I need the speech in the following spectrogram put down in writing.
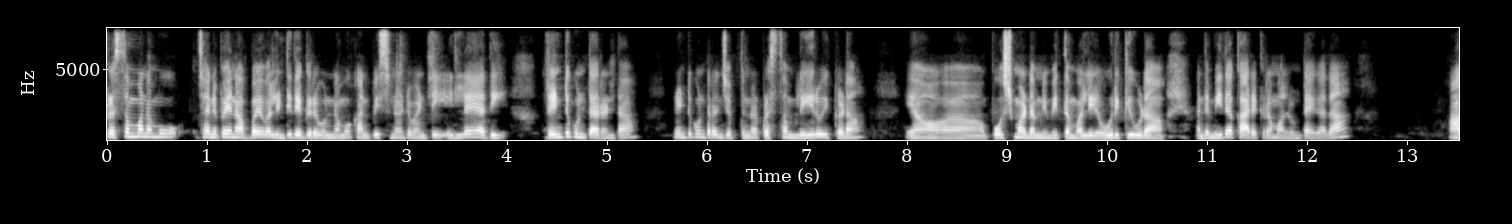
ప్రస్తుతం మనము చనిపోయిన అబ్బాయి వాళ్ళ ఇంటి దగ్గర ఉన్నాము. కనిపిస్తున్నటువంటి ఇల్లే అది. రెంట్కుంటారంట. రెంట్కుంటారని చెప్తున్నారు. ప్రస్తుతం లేరు ఇక్కడ. పోస్ట్ మార్టం నిమిత్తం వాళ్ళ ఊరికి కూడా అంటే మీద కార్యక్రమాలు ఉంటాయి కదా. ఆ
